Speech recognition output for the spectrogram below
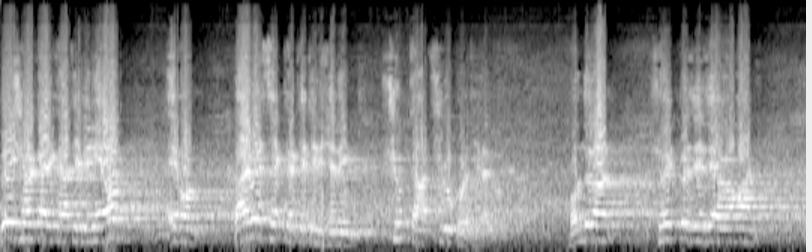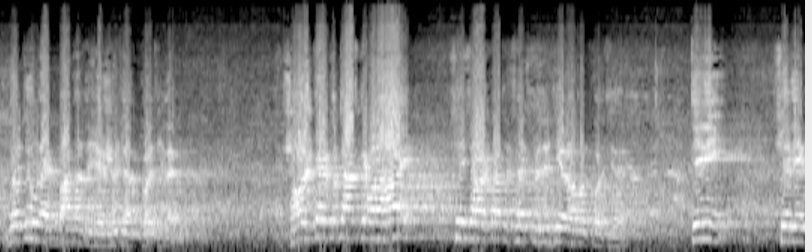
বেসরকারি খাতে বিনিয়োগ এবং প্রাইভেট সেক্টরকে তিনি সেদিন সুখ কাজ শুরু করেছিলেন। বন্ধুগণ, শহীদ প্রেসিডেন্ট জিয়াউর রহমান নতুন এক বাংলাদেশের সূচনা করেছিলেন। সংস্কারের কথা আজকে বলা হয়, সেই সংস্কার তো শহীদ প্রেসিডেন্ট জিয়াউর রহমান করেছিলেন। তিনি সেদিন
